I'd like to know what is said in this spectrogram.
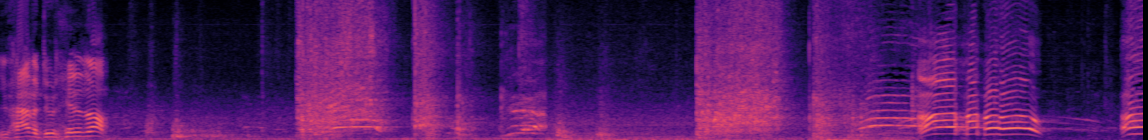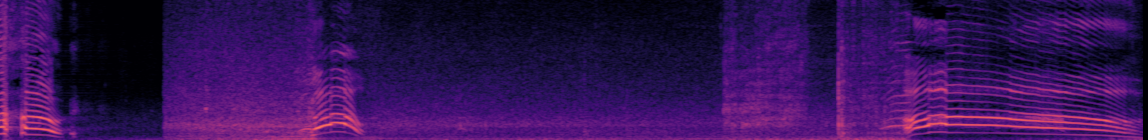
You have it, dude. Hit it up. Oh! Oh! Go! Oh!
